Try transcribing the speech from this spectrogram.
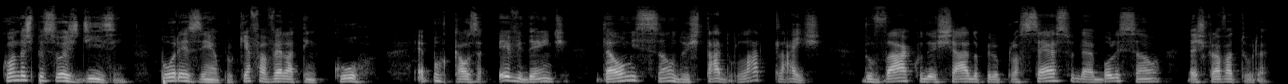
Quando as pessoas dizem, por exemplo, que a favela tem cor, é por causa evidente da omissão do Estado lá atrás, do vácuo deixado pelo processo da abolição da escravatura,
